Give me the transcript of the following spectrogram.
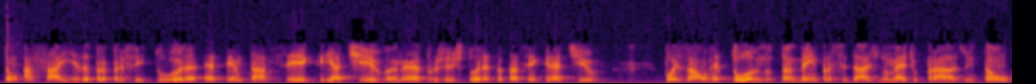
Então a saída para a prefeitura é tentar ser criativa, né? Para o gestor é tentar ser criativo, pois há um retorno também para a cidade no médio prazo. Então,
